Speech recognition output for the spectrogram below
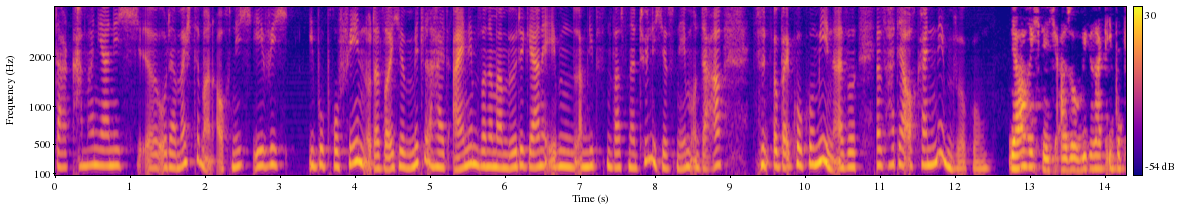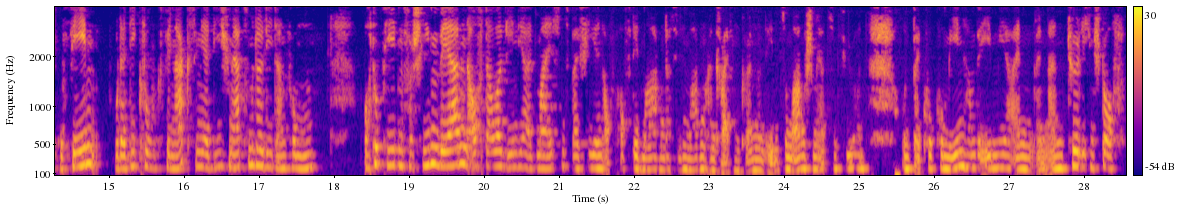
da kann man ja nicht äh, oder möchte man auch nicht ewig Ibuprofen oder solche Mittel halt einnehmen, sondern man würde gerne eben am liebsten was Natürliches nehmen. Und da sind wir bei Kurkumin. Also das hat ja auch keine Nebenwirkungen. Ja, richtig. Also wie gesagt, Ibuprofen oder Diclofenac sind ja die Schmerzmittel, die dann vom Orthopäden verschrieben werden. Auf Dauer gehen die halt meistens bei vielen auf, auf den Magen, dass sie den Magen angreifen können und eben zu Magenschmerzen führen. Und bei Kurkumin haben wir eben hier einen, einen, einen natürlichen Stoff,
